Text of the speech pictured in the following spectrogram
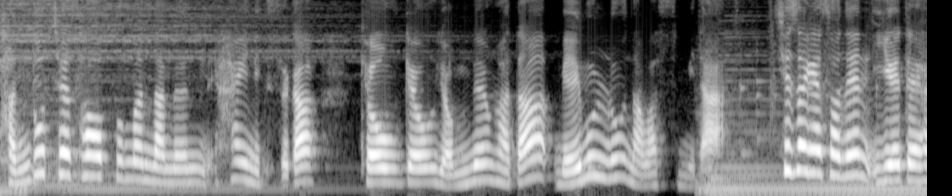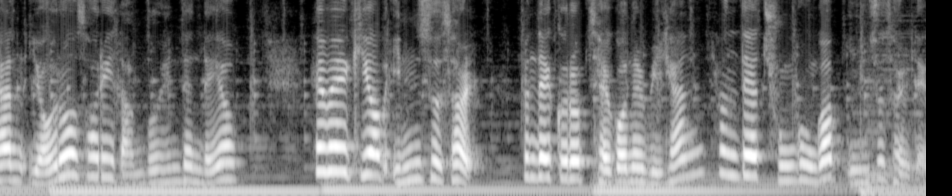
반도체 사업뿐만 남은 하이닉스가 겨우겨우 연명하다 매물로 나왔습니다. 시장에서는 이에 대한 여러 설이 난무했는데요. 해외 기업 인수설, 현대그룹 재건을 위한 현대중공업 인수설 등.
